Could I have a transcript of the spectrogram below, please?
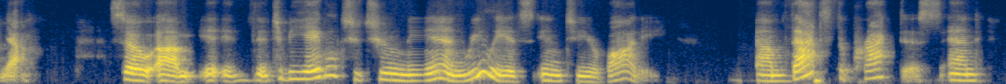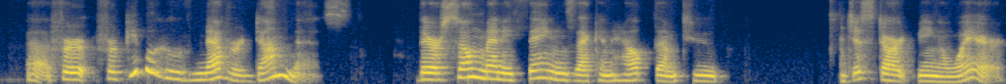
Yeah. So um, it, it, to be able to tune in, really, it's into your body. Um, that's the practice. And uh, for for people who've never done this, there are so many things that can help them to just start being aware.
